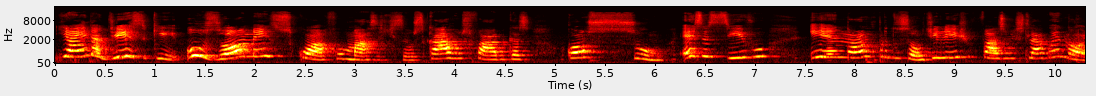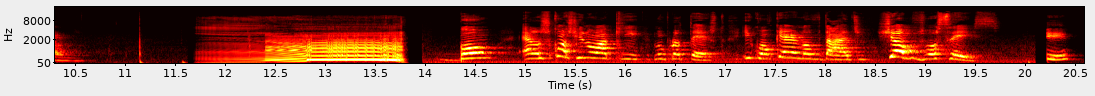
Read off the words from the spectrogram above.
E ainda disse que os homens, com a fumaça de seus carros, fábricas, consumo excessivo e enorme produção de lixo fazem um estrago enorme. Bom, elas continuam aqui no protesto e qualquer novidade, chamo vocês! E,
